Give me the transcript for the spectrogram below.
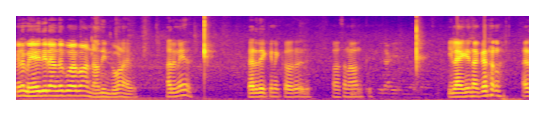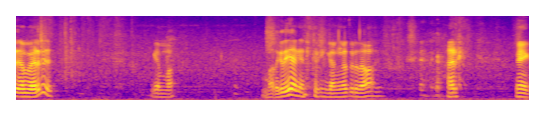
මෙන්න මේ විදිහට අඳපුවා බලන්න අඳින්න ඕන හැබැයි. හරි නේද? වැරදි එක්කෙනෙක් කවුරුද වාසනාවන්ති ඊළඟ ඉඳන් කරන්න. හරි ඔබ වැරදිද? ගැම්මා මතක තියාගන්න ගං වතුර තමයි. හරි. මේක.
